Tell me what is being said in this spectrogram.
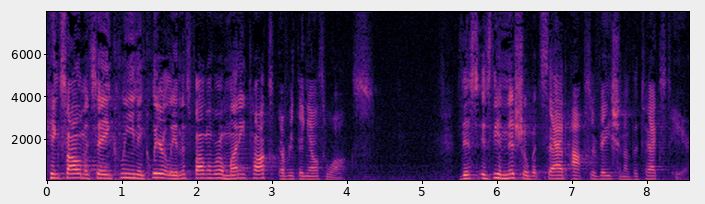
King Solomon saying clean and clearly, in this fallen world, money talks, everything else walks. This is the initial but sad observation of the text here.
